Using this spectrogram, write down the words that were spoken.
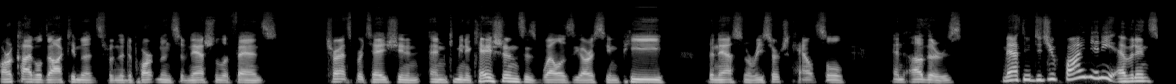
archival documents from the Departments of National Defense, Transportation and Communications, as well as the RCMP, the National Research Council, and others. Matthew, did you find any evidence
